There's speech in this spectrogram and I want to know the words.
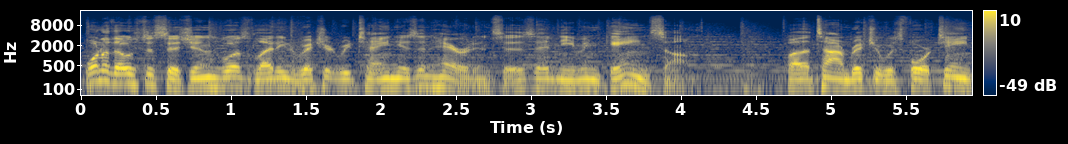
One of those decisions was letting Richard retain his inheritances and even gain some. By the time Richard was 14,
